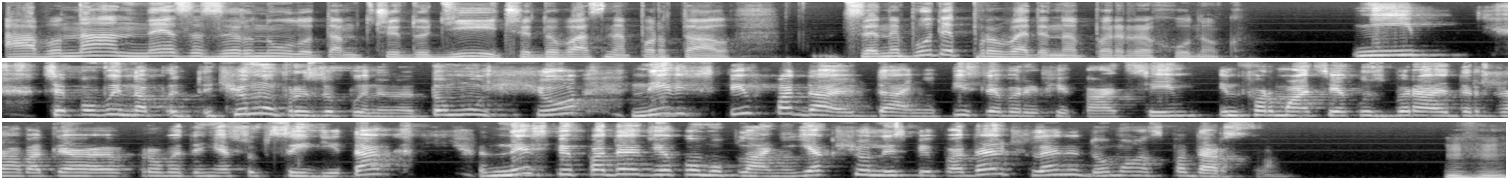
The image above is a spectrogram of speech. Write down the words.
а вона не зазирнула там чи до дії, чи до вас на портал, це не буде проведено перерахунок? Ні, це повинно чому призупинено? Тому що не співпадають дані після верифікації, інформації, яку збирає держава для проведення субсидій, так не співпадають в якому плані, якщо не співпадають члени домогосподарства. Угу.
